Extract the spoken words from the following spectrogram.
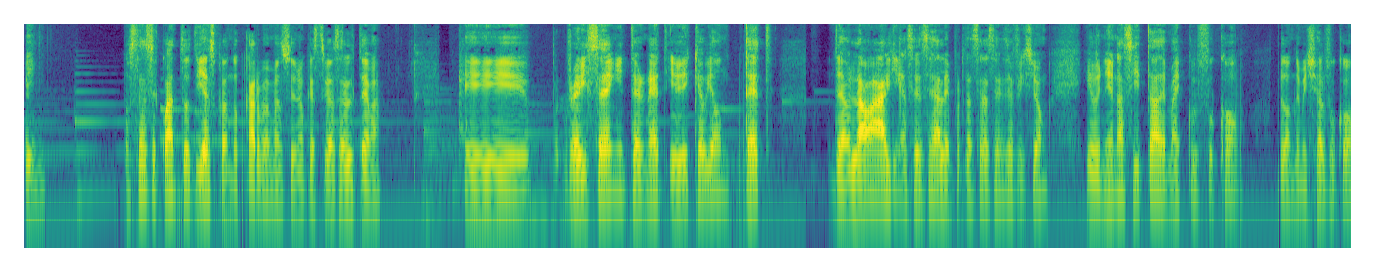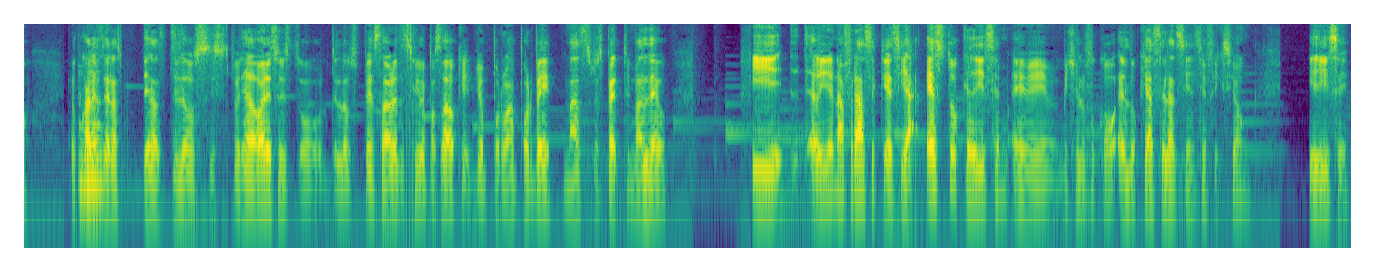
20 no sé hace cuántos días cuando Carmen mencionó que este iba a ser el tema, eh, revisé en internet y vi que había un TED donde hablaba alguien acerca de la importancia de la ciencia ficción y venía una cita de Michael Foucault, perdón, de Michel Foucault, lo cual es de, las, de, los historiadores o de los pensadores del siglo pasado que yo por A por B más respeto y más leo. Y había una frase que decía, esto que dice eh, Michel Foucault es lo que hace la ciencia ficción. Y dice,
